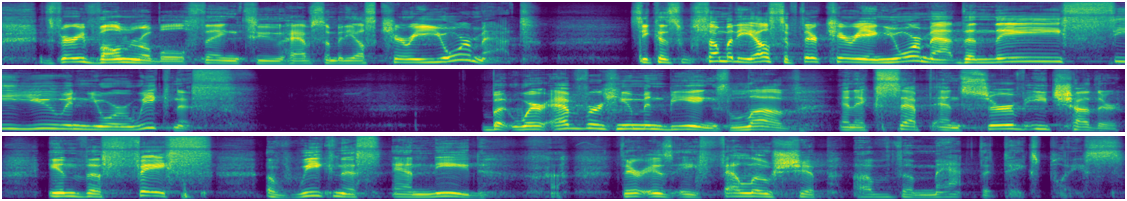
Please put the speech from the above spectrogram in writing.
it's a very vulnerable thing to have somebody else carry your mat. See, because somebody else, if they're carrying your mat, then they see you in your weakness. But wherever human beings love and accept and serve each other in the face of weakness and need, there is a fellowship of the mat that takes place.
